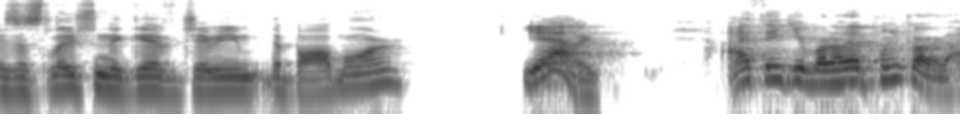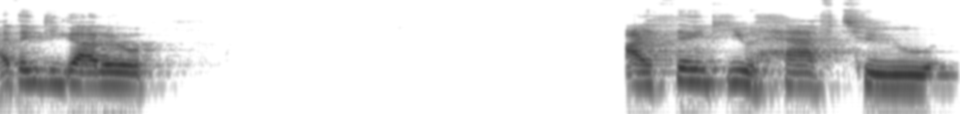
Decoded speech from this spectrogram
Is the solution to give Jimmy the ball more? Yeah. Like, I think you run on a point guard. I think you got to. I think you have to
